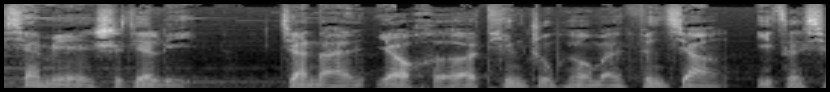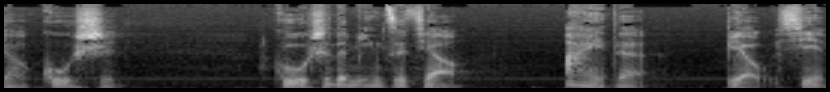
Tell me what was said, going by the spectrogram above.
下面时间里，江南要和听众朋友们分享一则小故事，故事的名字叫《爱的表现》。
